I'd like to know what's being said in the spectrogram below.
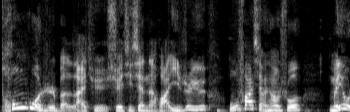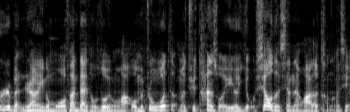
通过日本来去学习现代化，以至于无法想象说没有日本这样一个模范带头作用的话，我们中国怎么去探索一个有效的现代化的可能性？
